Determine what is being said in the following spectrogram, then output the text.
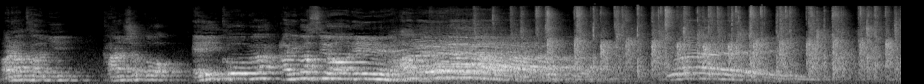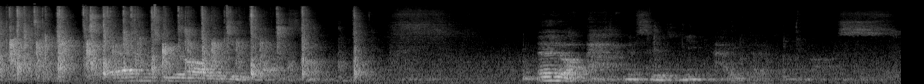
あなたに感謝と栄光がありますように。ハレルヤえー、ではメッセージに入りたいと思います、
